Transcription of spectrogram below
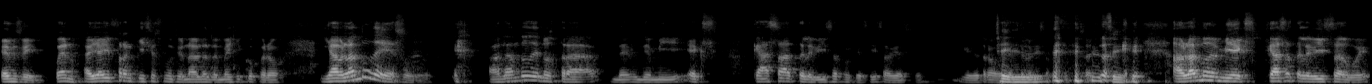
En fin, bueno, ahí hay franquicias funcionales de México, pero... Y hablando de eso, hablando de nuestra, de, mi ex casa Televisa, porque sí, sabías eso Yo trabajé en Televisa. Hablando de mi ex casa Televisa, güey.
